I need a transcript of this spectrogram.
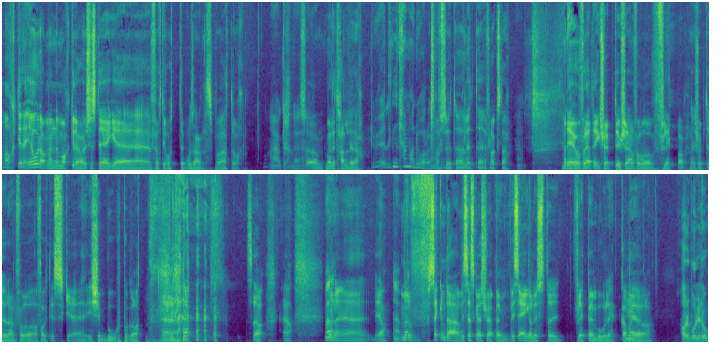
Markedet, jo da, men markedet har ikke steget 48% på ett år. Nei, ok. Det, Så var litt heldig der. du er en liten kremmer du har, da. Absolutt. Ja, litt eh, flaks der. Ja. Men det er jo fordi at jeg kjøpte jo ikke den for å flippe den. Jeg kjøpte jo den for å faktisk eh, ikke bo på gaten. Eh, Så, ja. Men- Men, eh, ja. Ja, men- sekundær, hvis jeg skal kjøpe en Hvis jeg har lyst til å flippe en bolig, hva må jeg gjøre da? Har du bolig nå?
